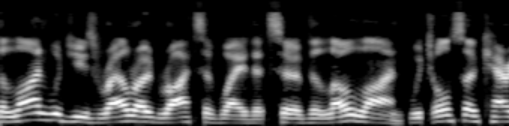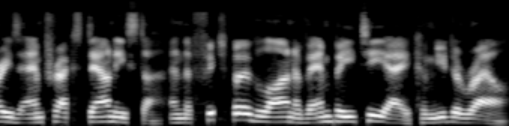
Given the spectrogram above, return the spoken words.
The line would use railroad rights-of-way that serve the Lowell Line which also carries Amtrak's Downeaster and the Fitchburg Line of MBTA commuter rail.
